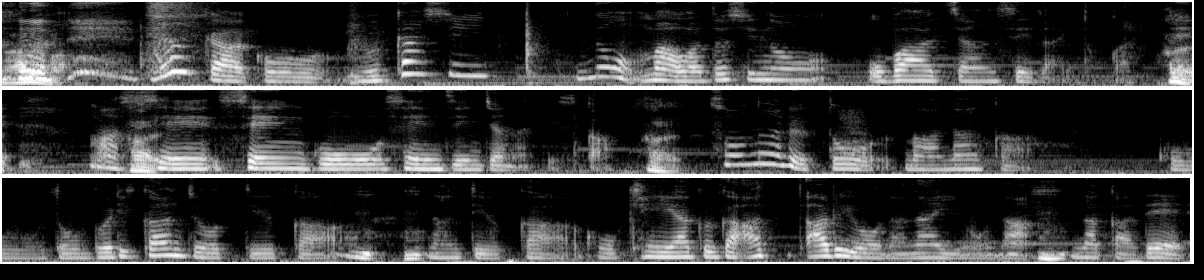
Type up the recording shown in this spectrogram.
があれば。なんかこう昔のまあ私のおばあちゃん世代とかって、はい。まあ、はい。戦戦後戦前じゃないですか。はい、そうなるとまあなんかこうどんぶり勘定っていうか、うんうん。なんていうかこう契約がああるようなないようなうん中で、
